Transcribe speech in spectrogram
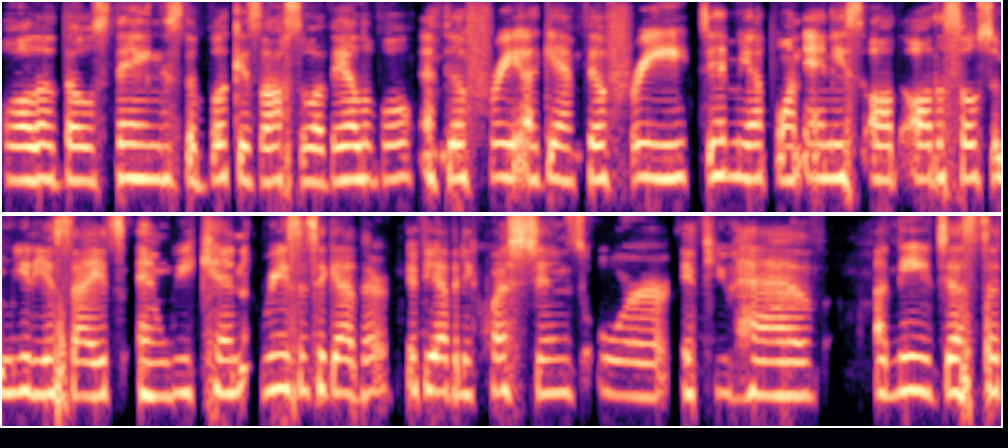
all of those things. The book is also available. And feel free, again, feel free to hit me up on any all, all the social media sites and we can reason together. If you have any questions or if you have a need just to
